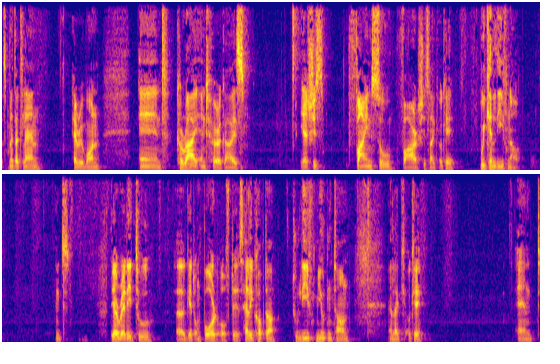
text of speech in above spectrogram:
Splinter Clan, everyone, and Karai and her guys. Yeah, she's fine so far. She's like, okay, we can leave now. And they are ready to uh, get on board of this helicopter to leave Mutant Town. And like, okay. And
